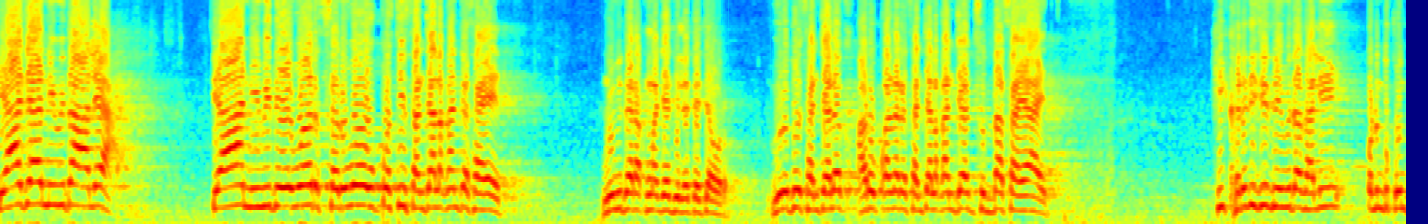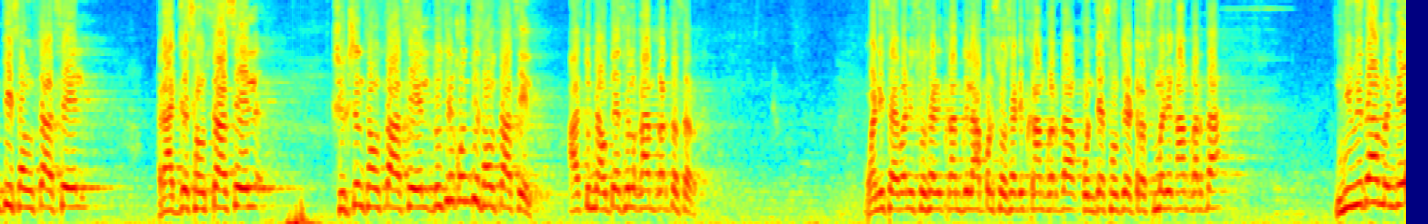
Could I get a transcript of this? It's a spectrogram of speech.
त्या ज्या निविदा आल्या त्या निविदेवर सर्व उपस्थित संचालकांच्या आहेत निविदा रकमा ज्या दिल्या त्याच्यावर. विरोधी संचालक आरोप करणाऱ्या संचालकांच्या सुद्धा सह्या आहेत. ही खरेदीची निविदा झाली परंतु कोणती संस्था असेल राज्य संस्था असेल शिक्षण संस्था असेल दुसरी कोणती संस्था असेल? आज तुम्ही औट्यासोला काम करता सर. वाणी साहेबांनी सोसायटीत काम केलं आपण सोसायटीत काम करता कोणत्या संस्थे ट्रस्टमध्ये काम करता? निविदा म्हणजे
